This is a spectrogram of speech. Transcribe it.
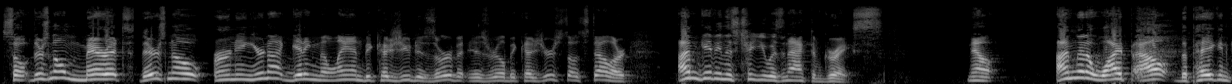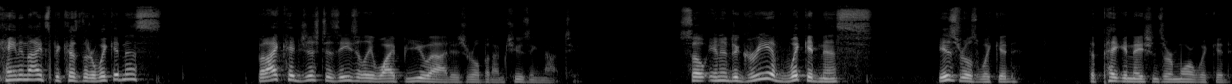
So there's no merit, there's no earning. You're not getting the land because you deserve it, Israel, because you're so stellar. I'm giving this to you as an act of grace. Now, I'm going to wipe out the pagan Canaanites because of their wickedness, but I could just as easily wipe you out, Israel, but I'm choosing not to. So, in a degree of wickedness, Israel's wicked, the pagan nations are more wicked.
